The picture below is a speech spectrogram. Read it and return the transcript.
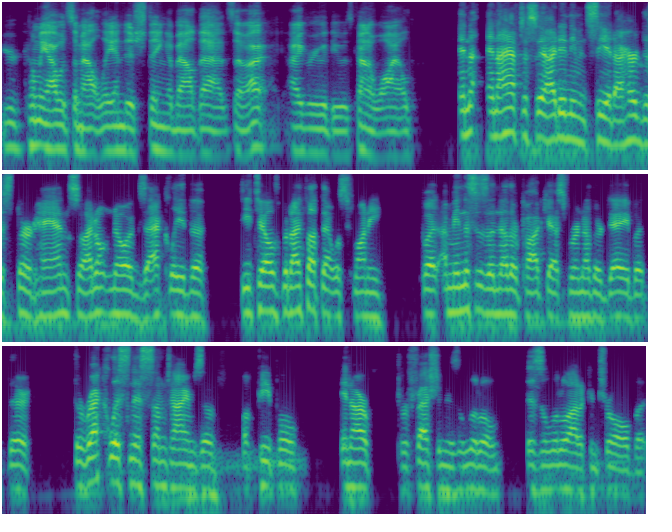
you're coming out with some outlandish thing about that. So I I agree with you. It's kind of wild. And and I have to say I didn't even see it. I heard this third hand, so I don't know exactly the details, but I thought that was funny. But I mean, this is another podcast for another day. But the the recklessness sometimes of of people in our profession is a little is a little out of control. But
